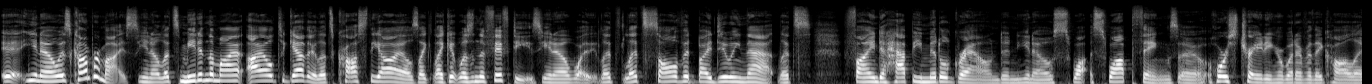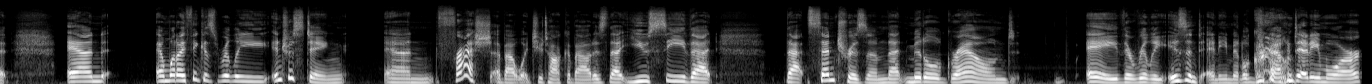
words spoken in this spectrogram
eh, you know, is compromise. You know, let's meet in the aisle together. Let's cross the aisles like like it was in the 50s, you know. Let's let's solve it by doing that. Let's find a happy middle ground and, you know, swap swap things, uh, horse trading or whatever they call it. And and what I think is really interesting and fresh about what you talk about is that you see that that centrism, that middle ground, a there really isn't any middle ground anymore,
